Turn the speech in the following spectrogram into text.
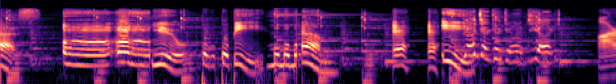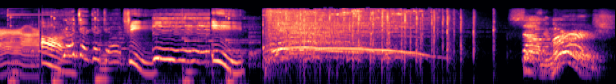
S. U. B. M. E. R. G. E. Submerge!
